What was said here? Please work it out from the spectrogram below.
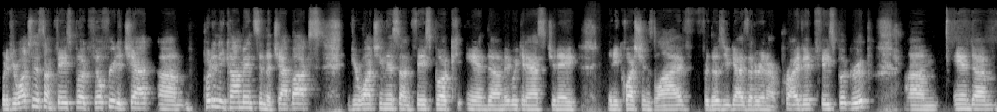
but if you're watching this on Facebook, feel free to chat. Um, put any comments in the chat box if you're watching this on Facebook, and uh, maybe we can ask Janae any questions live. For those of you guys that are in our private Facebook group, um, and um,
